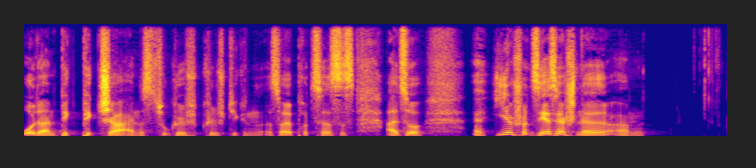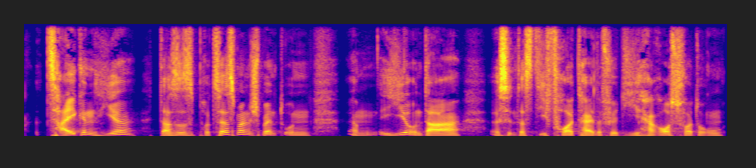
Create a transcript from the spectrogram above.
oder ein Big Picture eines zukünftigen Sollprozesses. Also äh, hier schon sehr, sehr schnell ähm, zeigen hier, das ist Prozessmanagement und ähm, hier und da sind das die Vorteile für die Herausforderung,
